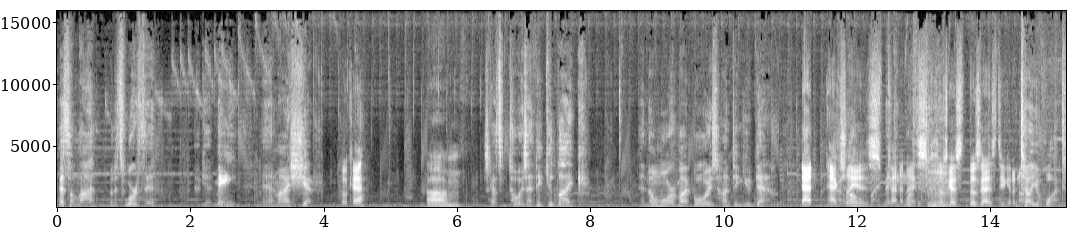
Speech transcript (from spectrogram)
That's a lot, but it's worth it. You'll get me and my ship. Okay. Um, It's got some toys I think you'd like. And no more of my boys hunting you down. That actually alone is kind of nice. it, 'cause. Those guys, those guys do get I'll tell you what.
